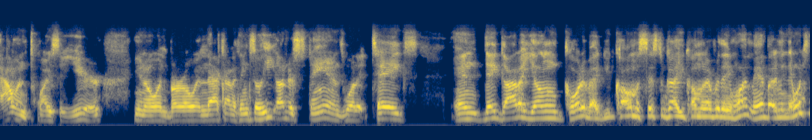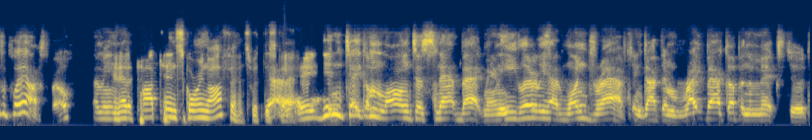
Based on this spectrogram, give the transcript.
Allen twice a year, you know, and Burrow and that kind of thing. So he understands what it takes. And they got a young quarterback. You call him a system guy, you call him whatever they want, man. But I mean, they went to the playoffs, bro. I mean, and had a top 10 scoring offense with this yeah, guy. It didn't take him long to snap back, man. He literally had one draft and got them right back up in the mix, dude,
